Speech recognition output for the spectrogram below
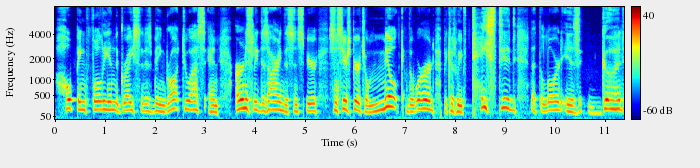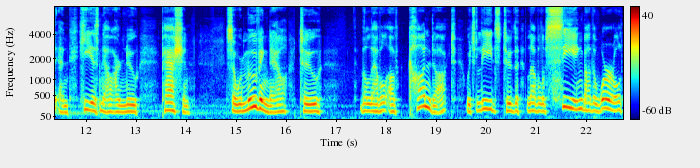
hoping fully in the grace that is being brought to us and earnestly desiring the sincere, sincere spiritual milk of the word because we've tasted that the Lord is good and he is now our new passion. So we're moving now to the level of conduct, which leads to the level of seeing by the world,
